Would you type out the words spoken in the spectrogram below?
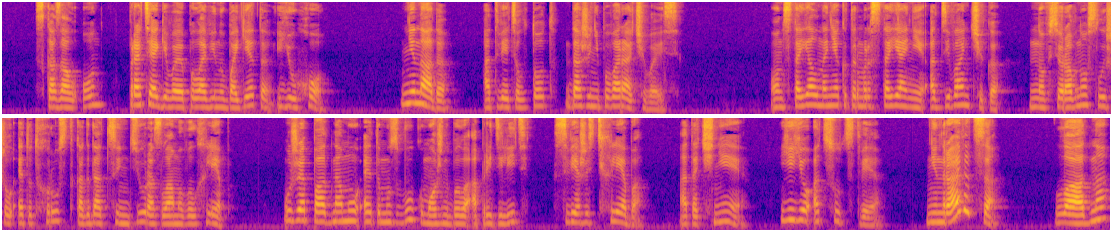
— сказал он, протягивая половину багета Юхо. «Не надо», ответил тот, даже не поворачиваясь. Он стоял на некотором расстоянии от диванчика, но все равно слышал этот хруст, когда Циндю разламывал хлеб. Уже по одному этому звуку можно было определить свежесть хлеба, а точнее, ее отсутствие. Не нравится? Ладно,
